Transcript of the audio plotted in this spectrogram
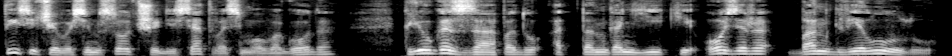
1868 года к юго-западу от Танганьики озеро Бангвелулу.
